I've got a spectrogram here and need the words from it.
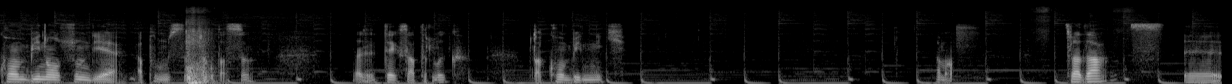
kombin olsun diye yapılmış sırt çantası. Böyle tek satırlık. Bu da kombinlik. Tamam. Sırada e,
